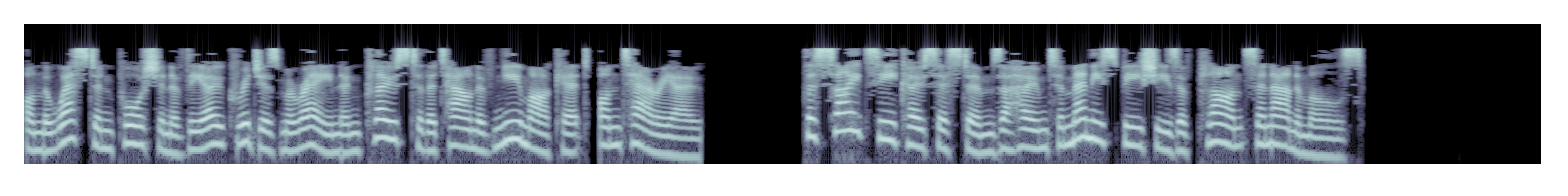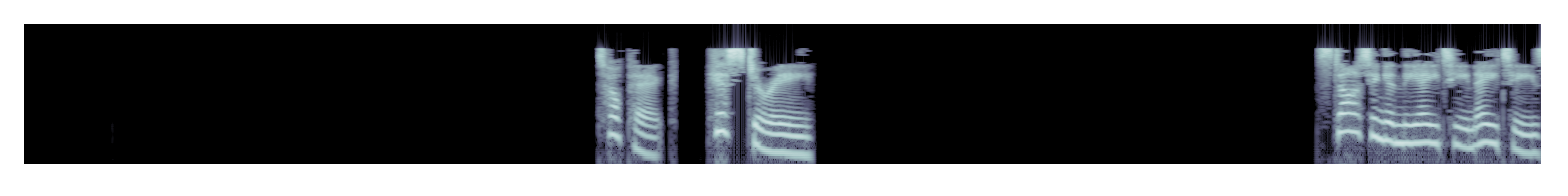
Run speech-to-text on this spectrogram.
on the western portion of the Oak Ridges Moraine and close to the town of Newmarket, Ontario. The site's ecosystems are home to many species of plants and animals. History. Starting in the 1880s,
